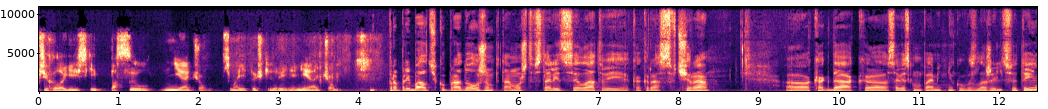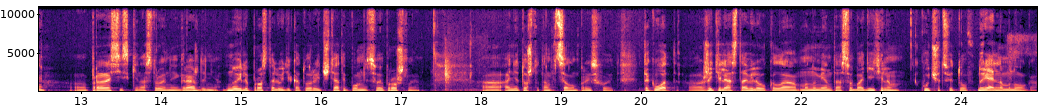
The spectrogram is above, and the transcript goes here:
психологический посыл ни о чем, с моей точки зрения, ни о чем. Про Прибалтику продолжим, потому что в столице Латвии как раз вчера, э, когда к советскому памятнику возложили цветы, э, пророссийски настроенные граждане, ну или просто люди, которые чтят и помнят свое прошлое, э, а не то, что там в целом происходит. Так вот, жители оставили около монумента освободителям кучу цветов. Ну, реально много.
